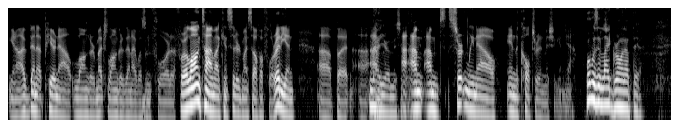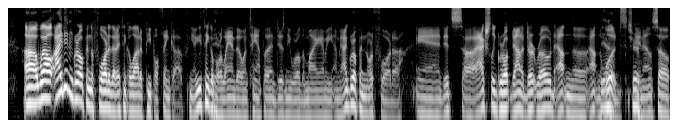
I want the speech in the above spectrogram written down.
You know, I've been up here now longer, much longer than I was in Florida. For a long time, I considered myself a Floridian, uh, but uh, Now I'm, you're a Michigander. I, I'm I'm certainly now in the culture in Michigan. Yeah. What was it like growing up there? Uh, well, I didn't grow up in the Florida that I think a lot of people think of. You know, you think of Orlando and Tampa and Disney World and Miami. I mean, I grew up in North Florida, and it's uh, I actually grew up down a dirt road out in the out in the Yeah, woods. sure. You know, so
